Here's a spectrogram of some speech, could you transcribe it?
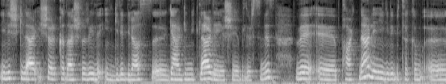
ilişkiler, iş arkadaşlarıyla ilgili biraz e, gerginlikler de yaşayabilirsiniz. Ve e, partnerle ilgili bir takım e,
